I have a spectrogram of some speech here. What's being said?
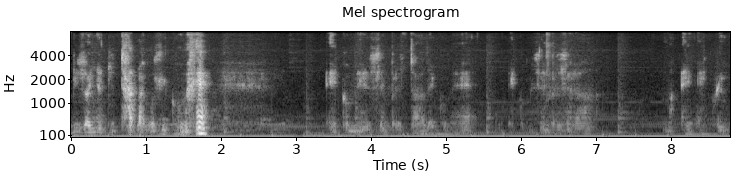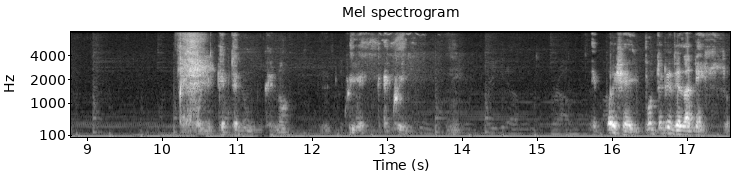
bisogna accettarla così com'è e come è sempre stata e come è e come sempre sarà ma è, è qui è lì che tenunche no? Qui è, è qui e poi c'è il potere dell'adesso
